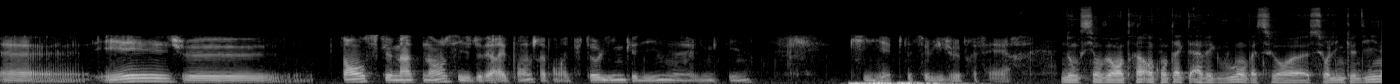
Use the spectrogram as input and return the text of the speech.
Euh, et je pense que maintenant, si je devais répondre, je répondrais plutôt LinkedIn, euh, LinkedIn, qui est peut-être celui que je préfère. Donc, si on veut rentrer en contact avec vous, on va sur, euh, sur LinkedIn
